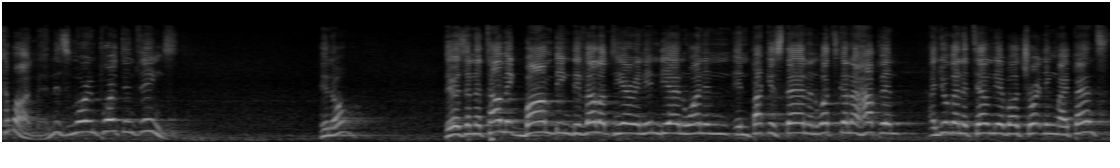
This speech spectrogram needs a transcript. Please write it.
Come on, man. This is more important things. You know? There's an atomic bomb being developed here in India and one in, in Pakistan, and what's going to happen? And you're going to tell me about shortening my pants?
